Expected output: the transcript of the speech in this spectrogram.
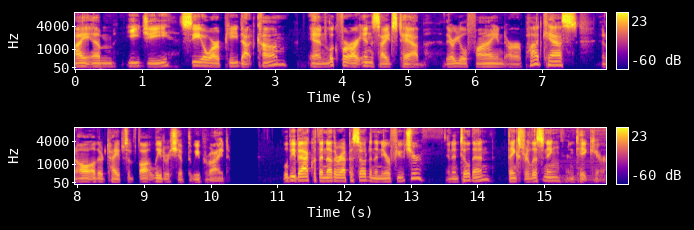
imegcorp.com, and look for our Insights tab. There you'll find our podcasts and all other types of thought leadership that we provide. We'll be back with another episode in the near future. And until then, thanks for listening and take care.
